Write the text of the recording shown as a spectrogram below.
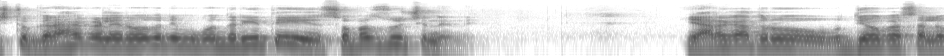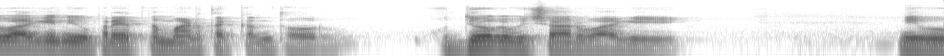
ಇಷ್ಟು ಗ್ರಹಗಳಿರೋದು ನಿಮಗೊಂದು ರೀತಿ ಶುಭ ಸೂಚನೆಯೇ ಯಾರಿಗಾದರೂ ಉದ್ಯೋಗ ಸಲುವಾಗಿ ನೀವು ಪ್ರಯತ್ನ ಮಾಡ್ತಕ್ಕಂಥವ್ರು, ಉದ್ಯೋಗ ವಿಚಾರವಾಗಿ ನೀವು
